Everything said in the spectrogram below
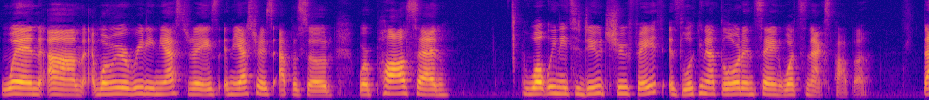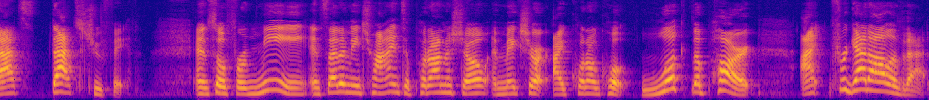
when um, when we were reading yesterday's in yesterday's episode where Paul said, what we need to do, true faith, is looking at the Lord and saying, What's next, Papa? That's That's true faith. And so for me, instead of me trying to put on a show and make sure I quote unquote look the part, I forget all of that.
